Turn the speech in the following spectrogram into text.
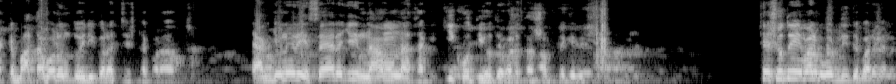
একটা বাতাবরণ তৈরি করার চেষ্টা করা হচ্ছে। একজনের এসআইআর যদি নাম না থাকে, কি ক্ষতি হতে পারে তার সব থেকে বেশি? সে শুধু এবার ভোট দিতে পারবে না।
